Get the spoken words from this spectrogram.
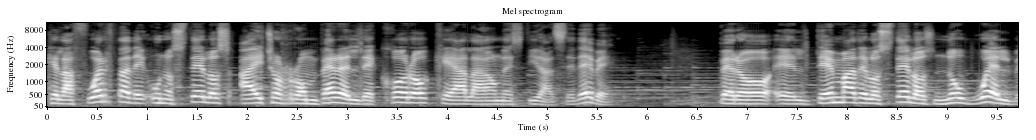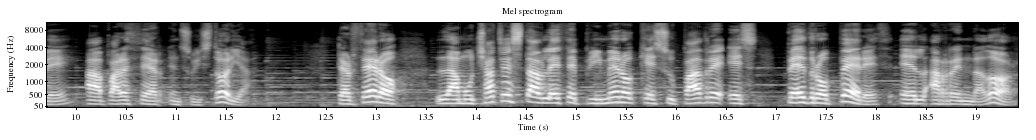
que la fuerza de unos celos ha hecho romper el decoro que a la honestidad se debe. Pero el tema de los celos no vuelve a aparecer en su historia. Tercero, la muchacha establece primero que su padre es Pedro Pérez, el arrendador.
